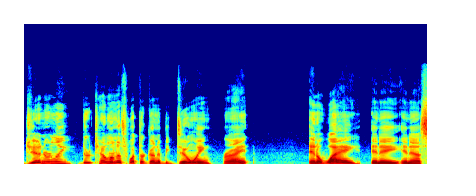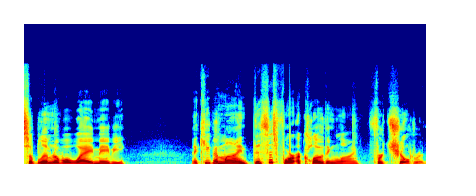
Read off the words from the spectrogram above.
generally they're telling us what they're going to be doing, right? In a way, in a in a subliminal way maybe. And keep in mind, this is for a clothing line for children.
